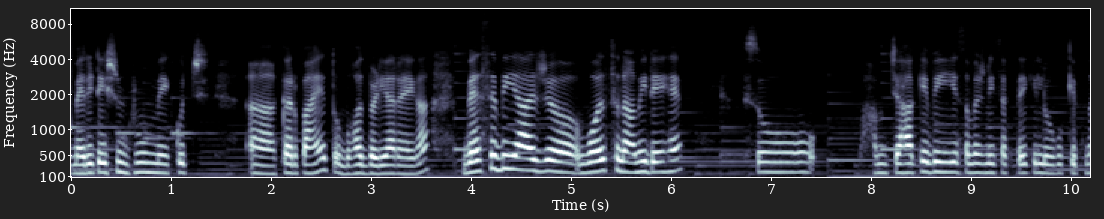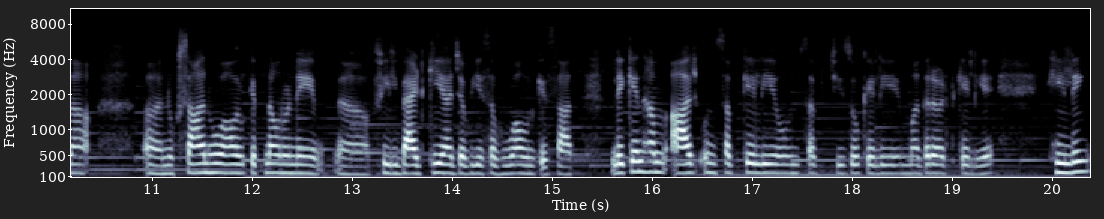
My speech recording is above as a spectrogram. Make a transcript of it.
मेडिटेशन रूम में कुछ आ, कर पाए तो बहुत बढ़िया रहेगा। वैसे भी आज वर्ल्ड सुनामी डे है सो हम चाह के भी ये समझ नहीं सकते कि लोगों को कितना नुकसान हुआ और कितना उन्होंने फील बैड किया जब ये सब हुआ उनके साथ। लेकिन हम आज उन सब के लिए, उन सब चीज़ों के लिए मदर अर्थ के लिए हीलिंग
